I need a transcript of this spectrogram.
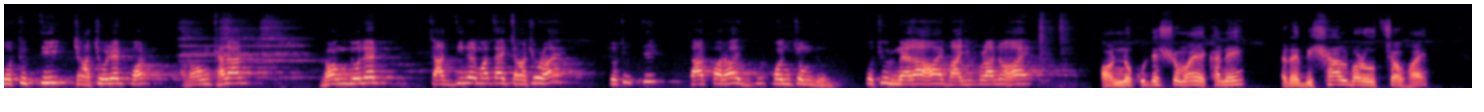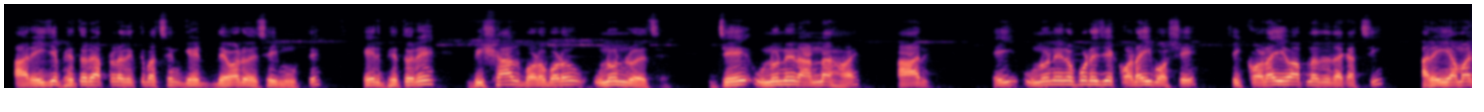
চতুর্থী চাঁচড়ের পর রং খেলার, রং দোলের চার দিনের মাথায় চাঁচড় হয়, চতুর্থী তারপর হয় পঞ্চম দোল। প্রচুর মেলা হয়, বাজি পোড়ানো হয়। অন্নকূটের সময় এখানে একটা বিশাল বড় উৎসব হয়। আর এই যে ভেতরে আপনারা দেখতে পাচ্ছেন, গেট দেওয়া রয়েছে এই মুহূর্তে। এর ভেতরে বিশাল বড় বড় উনুন রয়েছে। যে উনুনে রান্না হয় আর এই উনুনের ওপরে যে কড়াই বসে, সেই কড়াইও আপনাদের দেখাচ্ছি। আর এই আমার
